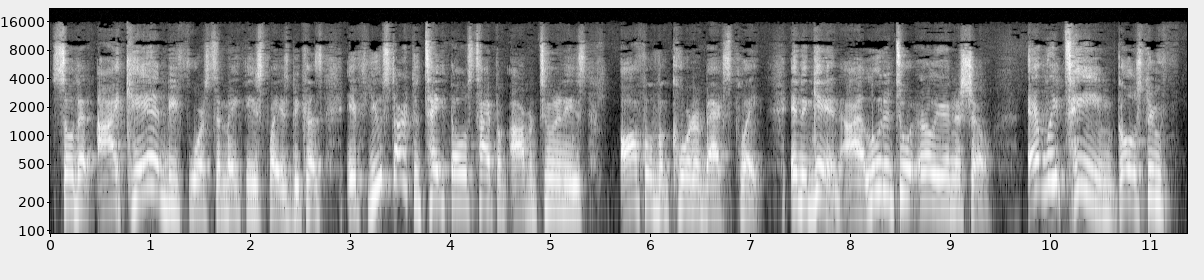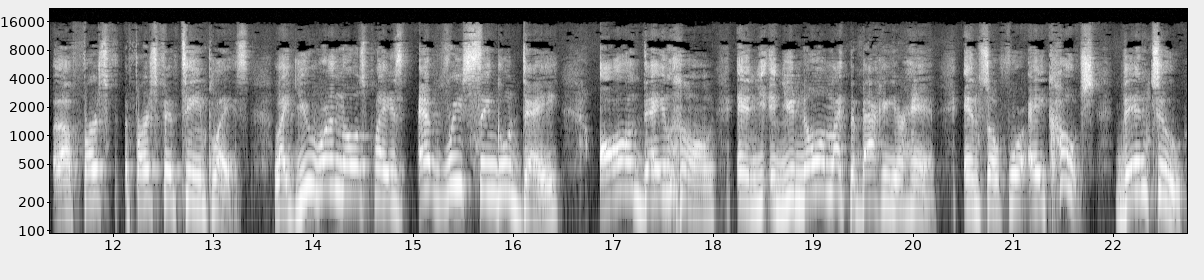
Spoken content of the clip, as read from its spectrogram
so that I can be forced to make these plays. Because if you start to take those type of opportunities off of a quarterback's plate, and again, I alluded to it earlier in the show, every team goes through uh, first first 15 plays. Like you run those plays every single day, all day long, and you, you know them like the back of your hand. And so for a coach, then too,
